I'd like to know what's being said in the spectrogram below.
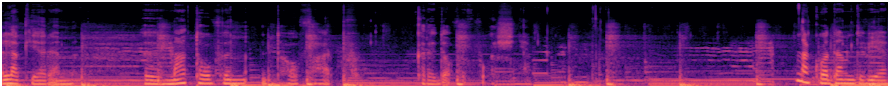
lakierem y, matowym do farb kredowych właśnie. Nakładam dwie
